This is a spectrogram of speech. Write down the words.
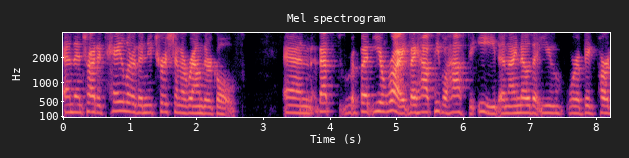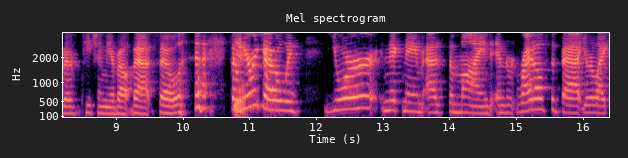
and then try to tailor the nutrition around their goals. And that's, but you're right. They have people have to eat. And I know that you were a big part of teaching me about that. So, so yeah. here we go with your nickname as the mind and right off the bat you're like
